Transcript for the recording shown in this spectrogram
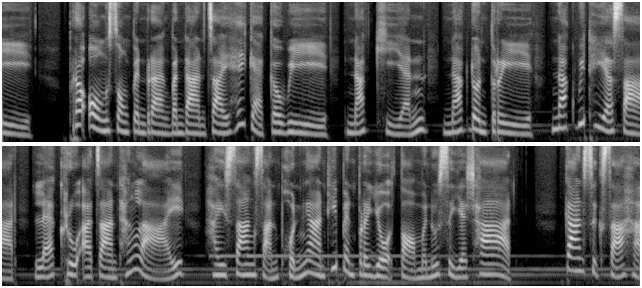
ดี พระองค์ทรงเป็นแรงบันดาลใจให้แก่กวี นักเขียน นักดนตรี นักวิทยาศาสตร์ และครูอาจารย์ทั้งหลาย ให้สร้างสรรค์ผลงานที่เป็นประโยชน์ต่อมนุษยชาติ การศึกษาหา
